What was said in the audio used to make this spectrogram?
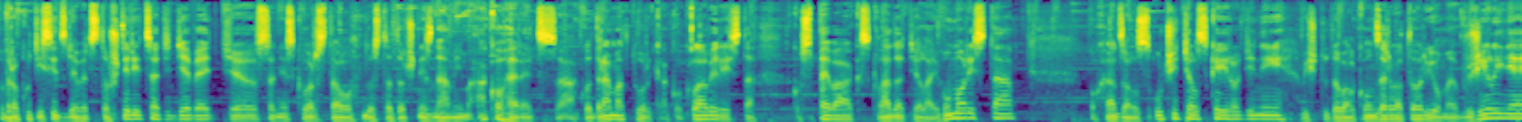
v roku 1949 e, sa neskôr stal dostatočne známym ako herec, ako dramaturg, ako klavirista, ako spevák, skladateľ aj humorista. Pochádzal z učiteľskej rodiny, vyštudoval konzervatórium v Žiline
